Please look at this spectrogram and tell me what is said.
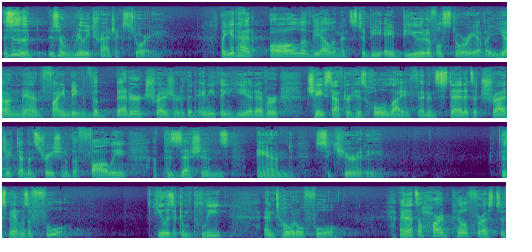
this is a, this is a really tragic story. Like it had all of the elements to be a beautiful story of a young man finding the better treasure than anything he had ever chased after his whole life. And instead, it's a tragic demonstration of the folly of possessions and security. This man was a fool. He was a complete and total fool. And that's a hard pill for us to,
